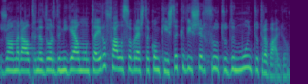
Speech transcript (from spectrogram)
João Amaral, treinador de Miguel Monteiro, fala sobre esta conquista que diz ser fruto de muito trabalho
